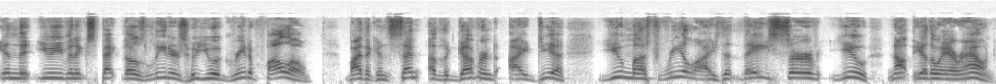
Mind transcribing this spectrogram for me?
in that you even expect those leaders who you agree to follow by the consent of the governed idea. You must realize that they serve you, not the other way around.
